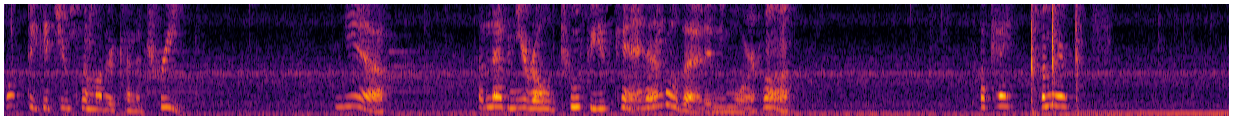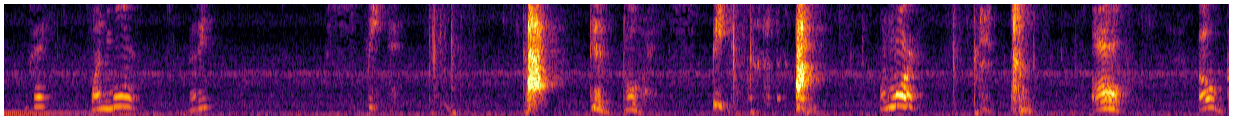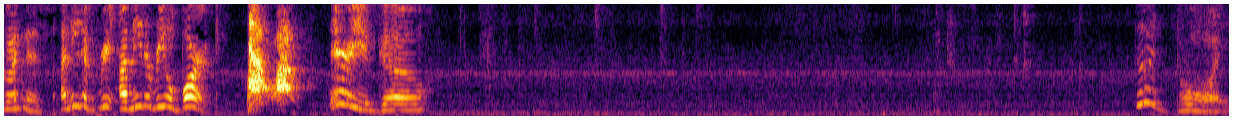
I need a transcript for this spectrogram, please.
I'll have to get you some other kind of treat. Yeah. 11 year old toofies can't handle that anymore, huh? Okay, come here. Okay, one more. Ready? Speak. Good boy. Speak. One more. Oh. Oh goodness. I need a I need a real bark. There you go. Good boy.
